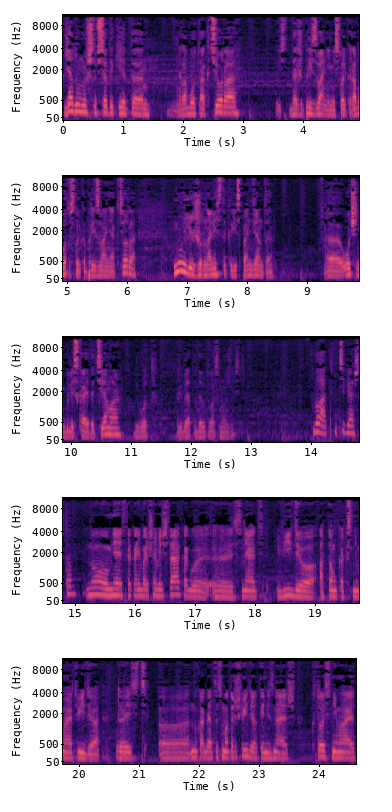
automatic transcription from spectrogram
Я думаю, что все-таки это работа актера, то есть даже призвание, не сколько работа, сколько призвание актера, ну или журналиста-корреспондента. Э, очень близка эта тема, и вот ребята дают возможность. Влад, у тебя что? Ну, у меня есть такая небольшая мечта, как бы э, снять видео о том, как снимают видео. То есть, э, ну, когда ты смотришь видео, ты не знаешь, кто снимает,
